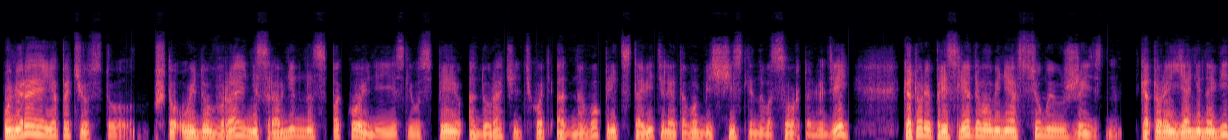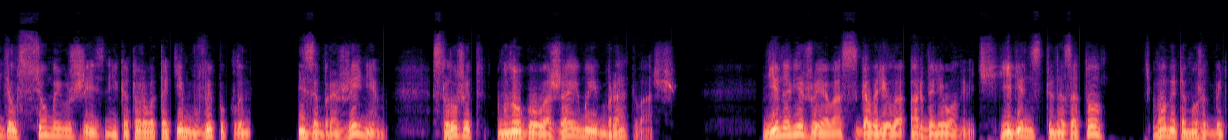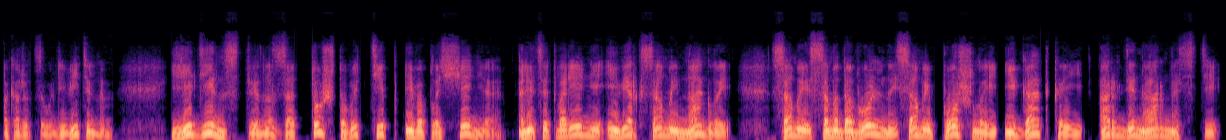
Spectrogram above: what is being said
Умирая, я почувствовал, что уйду в рай несравненно спокойнее, если успею одурачить хоть одного представителя того бесчисленного сорта людей, который преследовал меня всю мою жизнь, который я ненавидел всю мою жизнь и которого таким выпуклым изображением служит многоуважаемый брат ваш. «Ненавижу я вас», — говорила Арделеонович, — «единственно за то, вам это, может быть, покажется удивительным, единственно за то, что вы тип и воплощение, олицетворение и верх самой наглой, самой самодовольной, самой пошлой и гадкой ординарности.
